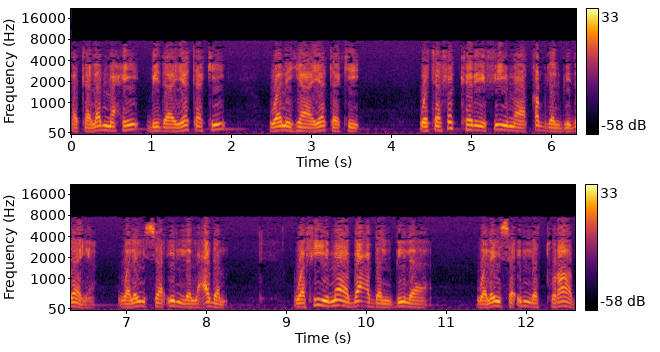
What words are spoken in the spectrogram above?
فتلمحي بدايتك ونهايتك. وتفكري فيما قبل البداية وليس إلا العدم وفيما بعد البلا وليس إلا التراب.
